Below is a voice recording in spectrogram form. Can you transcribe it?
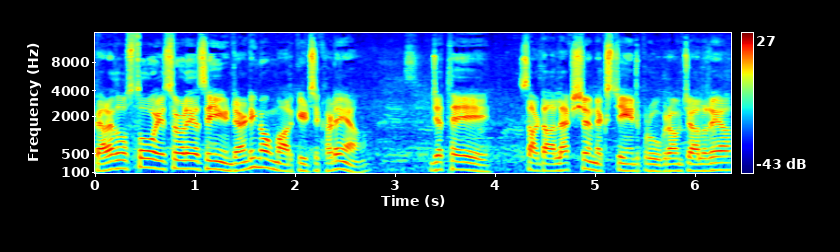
ਪਿਆਰੇ ਦੋਸਤੋ ਇਸ ਵੇਲੇ ਅਸੀਂ ਡੈਂਡੀਨੋਗ ਮਾਰਕੀਟ 'ਚ ਖੜੇ ਹਾਂ ਜਿੱਥੇ ਸਾਡਾ ਇਲੈਕਸ਼ਨ ਐਕਸਚੇਂਜ ਪ੍ਰੋਗਰਾਮ ਚੱਲ ਰਿਹਾ।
